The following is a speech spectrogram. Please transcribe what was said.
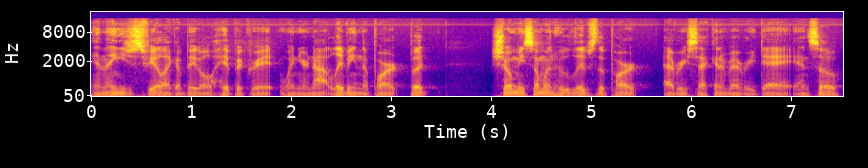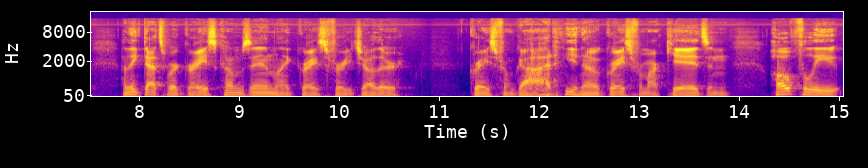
And then you just feel like a big old hypocrite when you're not living the part. But show me someone who lives the part every second of every day. And so I think that's where grace comes in, like grace for each other, grace from God, you know, grace from our kids. And hopefully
